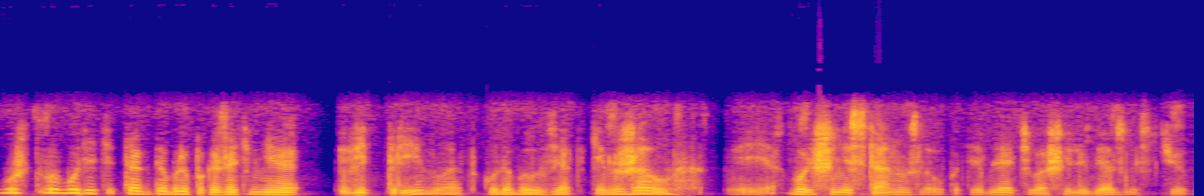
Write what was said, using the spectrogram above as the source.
Может, вы будете так добры показать мне витрину, откуда был взят кинжал? Я больше не стану злоупотреблять вашей любезностью.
